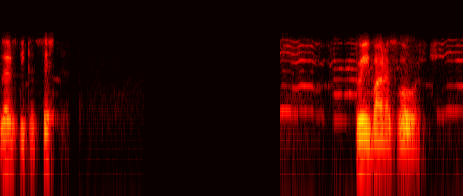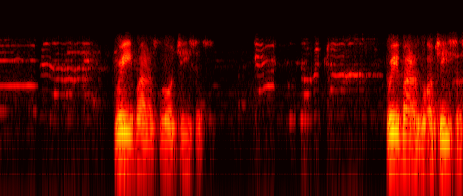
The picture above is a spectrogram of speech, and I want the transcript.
Let us be consistent. Breathe on us, Lord. Breathe on us, Lord Jesus. Breathe on us, Lord Jesus.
